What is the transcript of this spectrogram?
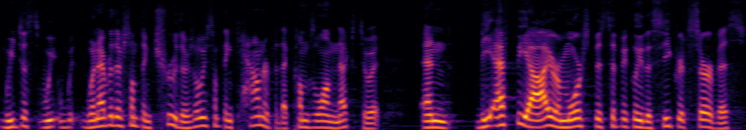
we just, we, we, whenever there's something true, there's always something counterfeit that comes along next to it. And the FBI, or more specifically the Secret Service,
